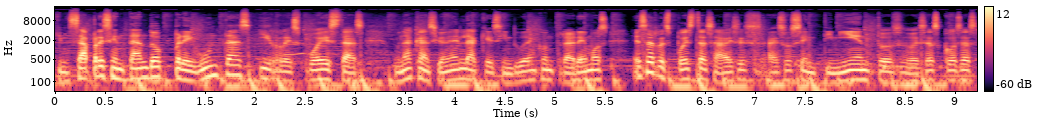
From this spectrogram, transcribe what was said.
quien está presentando preguntas y respuestas. Una canción en la que sin duda encontraremos esas respuestas a veces a esos sentimientos o esas cosas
